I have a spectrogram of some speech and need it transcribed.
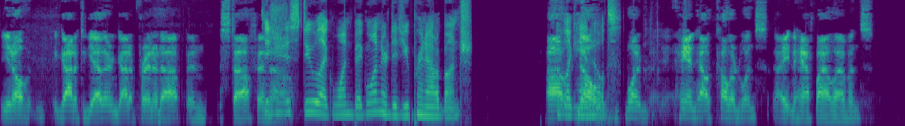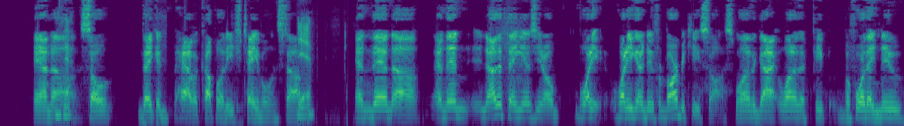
You know, got it together and got it printed up and stuff. And did you uh, just do like one big one, or did you print out a bunch? Uh, like no, handhelds? one handheld colored ones, eight and a half by elevens, and uh, Okay. so they could have a couple at each table and stuff. Yeah. And then, uh, and then another thing is, you know, what are you, what are you going to do for barbecue sauce? One of the guy, one of the people before they knew,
